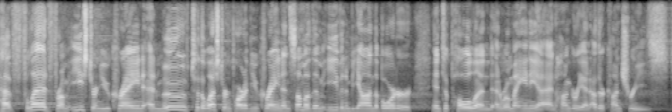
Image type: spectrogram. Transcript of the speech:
have fled from eastern Ukraine and moved to the western part of Ukraine, and some of them even beyond the border into Poland and Romania and Hungary and other countries.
